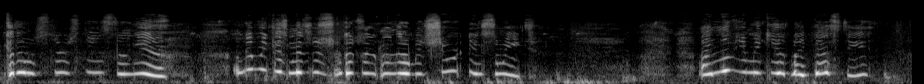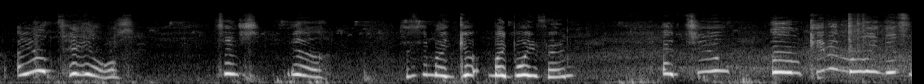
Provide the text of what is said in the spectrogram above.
Because I was thirsty, so yeah. I'm going to make this message a little bit short and sweet. I love you, Mickey, as my bestie. I have tails. Since, yeah. This is my my boyfriend. And two, um, keep in mind this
